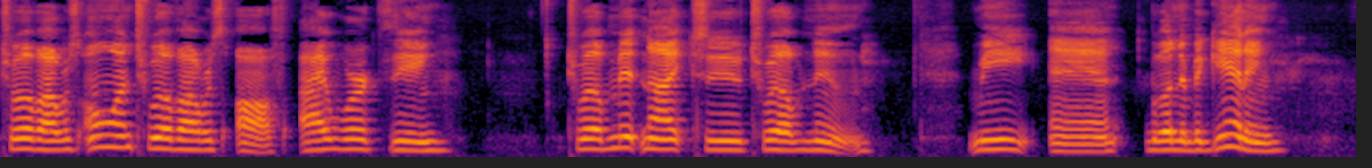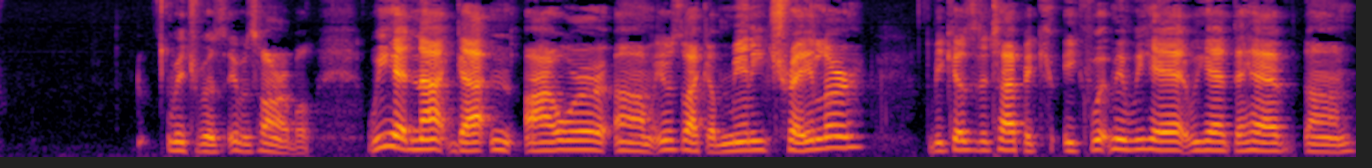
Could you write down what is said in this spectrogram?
12 hours on, 12 hours off. I worked the 12 midnight to 12 noon. Me and, well, in the beginning, which was, it was horrible. We had not gotten our, um, it was like a mini trailer because of the type of equipment we had. We had to have, um,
